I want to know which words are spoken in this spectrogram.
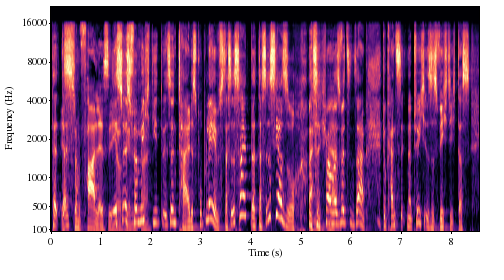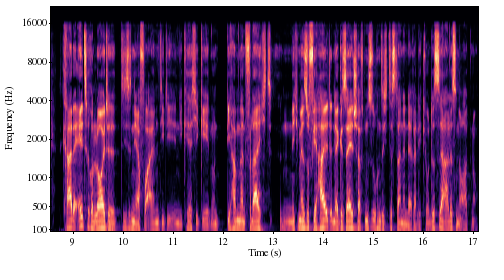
Das, das ist schon fahrlässig. Ist, ist für Fall. mich, die sind Teil des Problems. Das ist halt, das, das ist ja so. Also ich meine, ja. was willst du sagen? Du kannst, natürlich ist es wichtig, dass gerade ältere Leute, die sind ja vor allem die, die in die Kirche gehen und die haben dann vielleicht nicht mehr so viel Halt in der Gesellschaft und suchen sich das dann in der Religion. Das ist ja alles in Ordnung.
